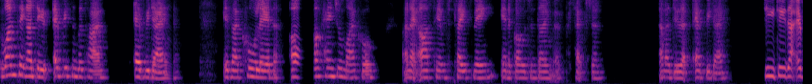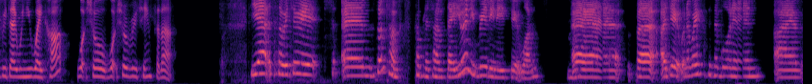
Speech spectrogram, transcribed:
The one thing I do every single time, every day, is I call in Archangel Michael and I ask him to place me in a golden dome of protection and I do that every day. Do you do that every day when you wake up? What's your what's your routine for that? Yeah, so I do it um sometimes a couple of times a day. You only really need to do it once. Mm-hmm. Uh, but I do it when I wake up in the morning. I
